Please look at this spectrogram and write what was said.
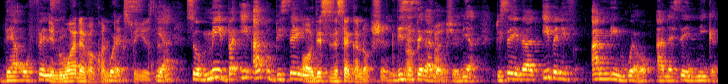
they are offensive. In whatever context words. we use them. Yeah. So me, but I could be saying. Oh, this is the second option. This is Okay, second fine. option, yeah. To say that even if I mean well and I say nigger,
